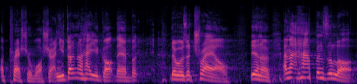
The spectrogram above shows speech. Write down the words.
a pressure washer, and you don't know how you got there, but there was a trail you know, and that happens a lot.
